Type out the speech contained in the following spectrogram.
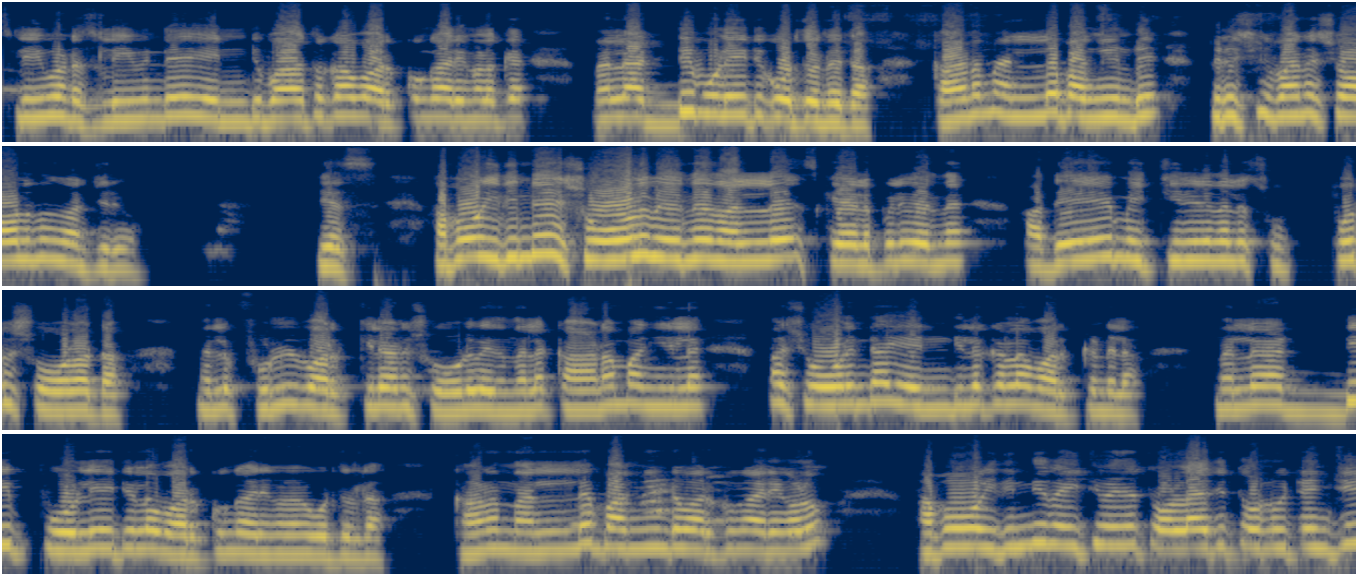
സ്ലീവ് ഉണ്ട്. സ്ലീവിന്റെ എൻഡ് ഭാഗത്തൊക്കെ ആ വർക്കും കാര്യങ്ങളൊക്കെ നല്ല അടിപൊളിയായിട്ട് കൊടുത്തിട്ടുണ്ട് കേട്ടോ കാണാൻ നല്ല ഭംഗിയുണ്ട്. പിന്നെ ശിവാന ഷോൾ എന്ന് കാണിച്ചു യെസ് അപ്പോൾ ഇതിന്റെ ഷോൾ വരുന്നത് നല്ല സ്കേലപ്പിൽ വരുന്ന അതേ മെറ്റീരിയൽ നല്ല സൂപ്പർ ഷോൾ കേട്ടോ നല്ല ഫുൾ വർക്കിലാണ് ഷോൾ വരുന്നത്. നല്ല കാണാൻ ഭംഗിയുള്ള ആ ഷോളിന്റെ ആ എൻഡിലൊക്കെ ഉള്ള വർക്ക് ഉണ്ടല്ലോ. നല്ല അടിപൊളിയായിട്ടുള്ള വർക്കും കാര്യങ്ങളാണ് കൊടുത്തിട്ടുള്ളത് കാരണം നല്ല ഭംഗിയുണ്ട് വർക്കും കാര്യങ്ങളും. അപ്പോൾ ഇതിന്റെ റേറ്റ് വരുന്നത് തൊള്ളായിരത്തി തൊണ്ണൂറ്റഞ്ച്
